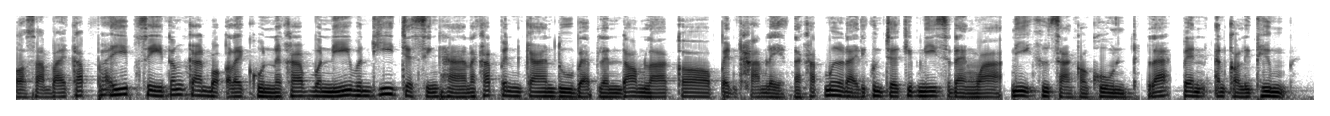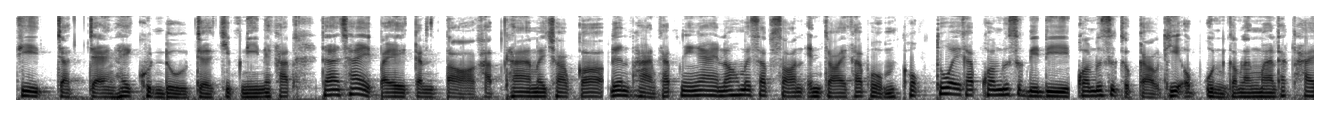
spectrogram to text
ขอสามใบครับไพ่ยิปซีต้องการบอกอะไรคุณนะครับ วันนี้วันที่ 7 สิงหานะครับ เป็นการดูแบบแรนดอมแล้วก็เป็นไทม์เลสนะครับ เมื่อไรที่คุณเจอคลิปนี้แสดงว่านี่คือสารของคุณ และเป็นอัลกอริทึมที่จัดแจงให้คุณดูเจอคลิปนี้นะครับ ถ้าใช่ไปกันต่อครับ ถ้าไม่ชอบก็เลื่อนผ่านครับง่ายๆเนาะไม่ซับซ้อน enjoy ครับผมหกถ้วยครับความรู้สึกดีความรู้สึกเก่าๆที่อบอุ่นกำลังมาทักทาย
